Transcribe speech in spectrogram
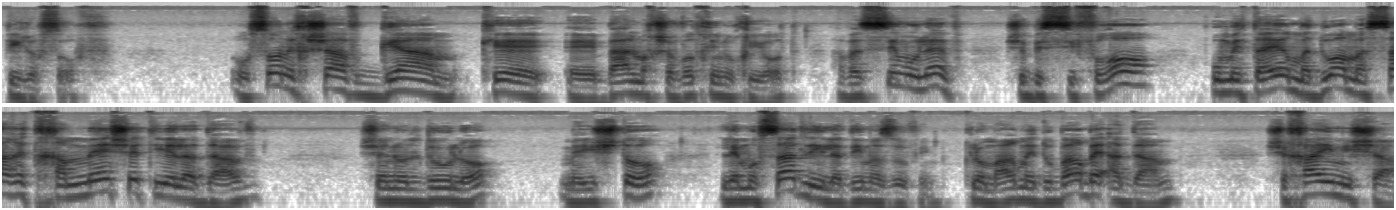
פילוסוף, רוסו נחשב גם כבעל מחשבות חינוכיות, אבל שימו לב שבספרו הוא מתאר מדוע מסר את חמשת ילדיו שנולדו לו מאשתו למוסד לילדים עזובים. כלומר, מדובר באדם שחי עם אישה,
